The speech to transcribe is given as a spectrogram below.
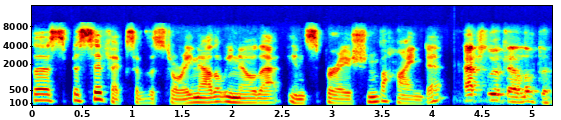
the specifics of the story now that we know that inspiration behind it. Absolutely, I love to.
